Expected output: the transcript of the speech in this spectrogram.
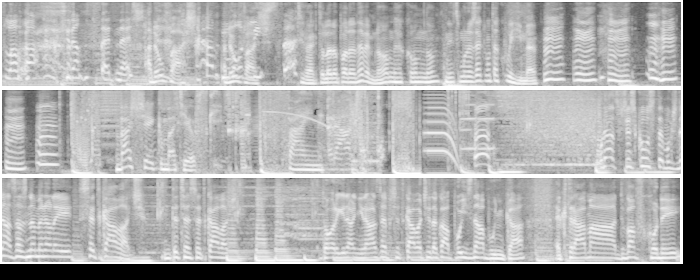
slova, si tam sedneš. a doufáš. A modlíš doufáš. se. Ty, jak tohle dopadne, nevím, no, jako, no, nic mu neřeknu, tak uvidíme. Hm, hm, hm, hm, hm, hm. Vašek Matějovský. Fajn ráno. U nás v Česku jste možná zaznamenali setkávač. Víte, co je setkávač? To originální název. Setkávač je taková pojízdná buňka, která má dva vchody,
